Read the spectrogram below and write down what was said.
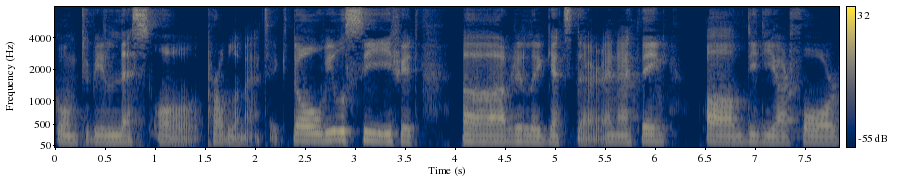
going to be less or problematic. Though we will see if it really gets there. And I think um, DDR4,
